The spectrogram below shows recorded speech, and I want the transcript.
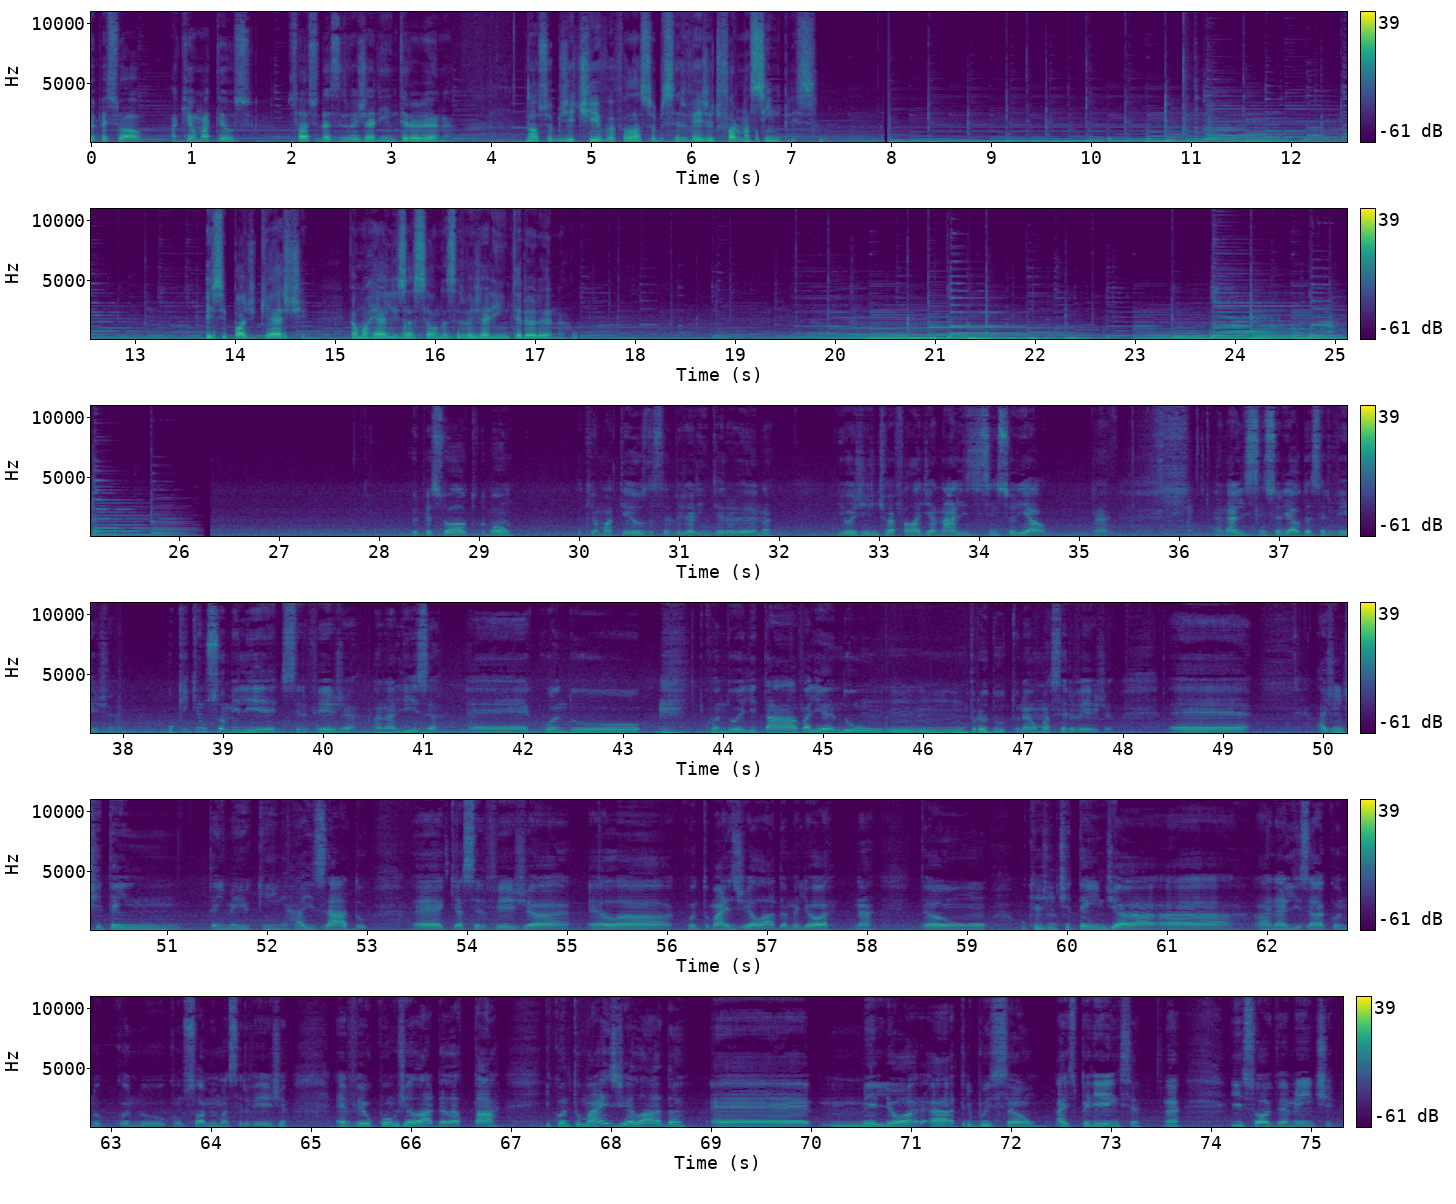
Oi pessoal, aqui é o Matheus, sócio da cervejaria Interiorana. Nosso objetivo é falar sobre cerveja de forma simples. Esse podcast é uma realização da cervejaria Interiorana. Oi pessoal, tudo bom? Aqui é o Matheus da Cervejaria Interiorana e hoje a gente vai falar de análise sensorial, né? Análise sensorial da cerveja. O que, que um sommelier de cerveja analisa é, quando, quando ele está avaliando um, um, um, produto, né? Uma cerveja. É, a gente tem, tem meio que enraizado é, que a cerveja, ela quanto mais gelada melhor, né? Então, o que a gente tende a, a, a, analisar quando, quando consome uma cerveja é ver o quão gelada ela tá e quanto mais gelada, é, melhor a atribuição, a experiência, né? Isso, obviamente,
